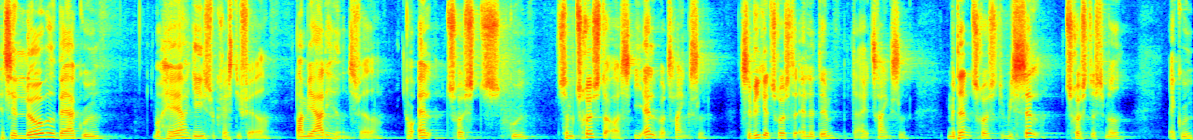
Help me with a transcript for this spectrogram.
Han siger, lovet være Gud, hvor Herre Jesu Kristi Fader, barmhjertighedens Fader og al trøsts Gud, som trøster os i al vores trængsel, så vi kan trøste alle dem, der er i trængsel, med den trøst, vi selv trøstes med af Gud.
